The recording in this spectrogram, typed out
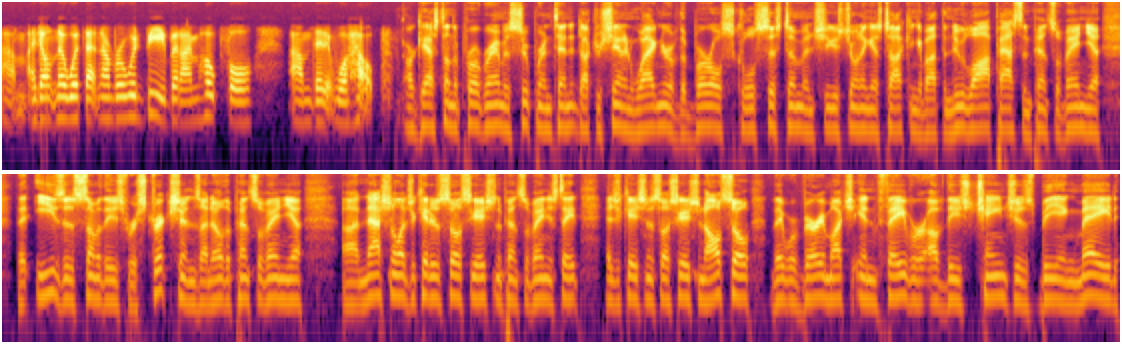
Um, I don't know what that number would be, but I'm hopeful um, that it will help. Our guest on the program is Superintendent Dr. Shannon Wagner of the Burrell School System, and she is joining us talking about the new law passed in Pennsylvania that eases some of these restrictions. I know the Pennsylvania uh, National Educators Association, the Pennsylvania State Education Association, also they were very much in favor of these changes being made.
